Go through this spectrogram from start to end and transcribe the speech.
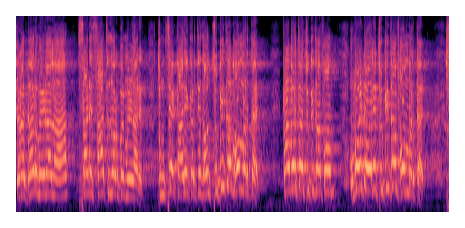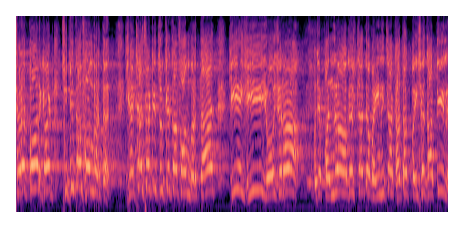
त्यांना दर महिन्याला साडेसात हजार रुपये मिळणार आहेत. तुमचे कार्यकर्ते जाऊन चुकीचा फॉर्म भरतायत. का भरतात चुकीचा फॉर्म? उभाटवाले चुकीचा फॉर्म भरतात शरद पवार गट चुकीचा फॉर्म भरतात याच्यासाठी चुकीचा फॉर्म भरतात की ही योजना म्हणजे पंधरा ऑगस्टला त्या बहिणीच्या खात्यात पैसे जातील.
